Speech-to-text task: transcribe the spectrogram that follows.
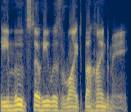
He moved so he was right behind me.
